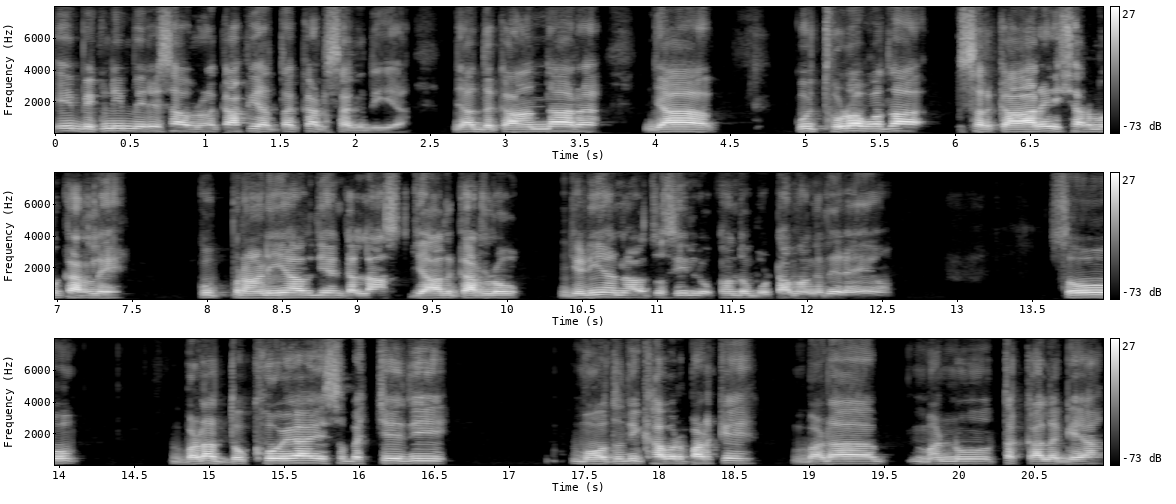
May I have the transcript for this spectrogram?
ਇਹ ਵਿਕਣੀ ਮੇਰੇ ਹਿਸਾਬ ਨਾਲ ਕਾਫੀ ਹੱਦ ਤੱਕ ਘਟ ਸਕਦੀ ਆ। ਜਾਂ ਦੁਕਾਨਦਾਰ ਜਾਂ ਕੋਈ ਥੋੜਾ ਬਹੁਤਾ ਸਰਕਾਰ ਇਹ ਸ਼ਰਮ ਕਰ ਲੇ, ਕੋਈ ਪੁਰਾਣੀਆਂ ਆਪਦੀਆਂ ਗੱਲਾਂ ਯਾਦ ਕਰ ਲਓ, ਜਿਹੜੀਆਂ ਨਾਲ ਤੁਸੀਂ ਲੋਕਾਂ ਤੋਂ ਵੋਟਾਂ ਮੰਗਦੇ ਰਹੇ ਹੋ। ਸੋ ਬੜਾ ਦੁੱਖ ਹੋਇਆ ਇਸ ਬੱਚੇ ਦੀ ਮੌਤ ਦੀ ਖਬਰ ਪੜ੍ਹ ਕੇ, ਬੜਾ ਮਨ ਨੂੰ ਧੱਕਾ ਲੱਗਿਆ।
